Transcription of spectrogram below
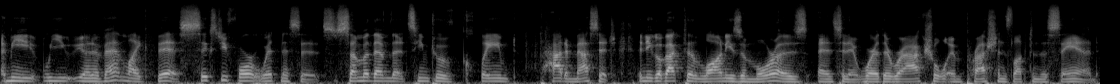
i mean we an event like this 64 witnesses some of them that seem to have claimed had a message. Then you go back to lonnie zamora's incident where there were actual impressions left in the sand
